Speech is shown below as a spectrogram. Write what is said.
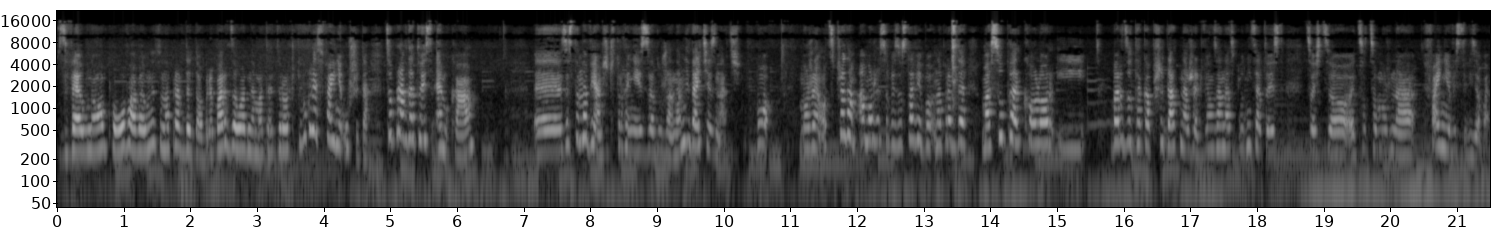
Z wełną, połowa wełny to naprawdę dobre, bardzo ładne ma te troczki, w ogóle jest fajnie uszyta. Co prawda to jest MK, Zastanawiałam się, czy trochę nie jest za duża. Na mnie dajcie znać, bo może ją odsprzedam, a może sobie zostawię, bo naprawdę ma super kolor i bardzo taka przydatna rzecz. Wiązana spódnica to jest coś, co, co, co można fajnie wystylizować.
